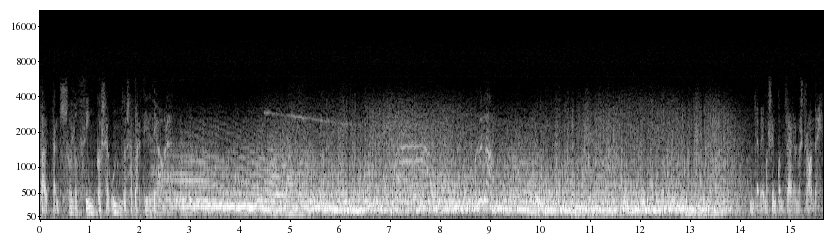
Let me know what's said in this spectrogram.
Faltan solo cinco segundos a partir de ahora. Debemos encontrar a nuestro hombre.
